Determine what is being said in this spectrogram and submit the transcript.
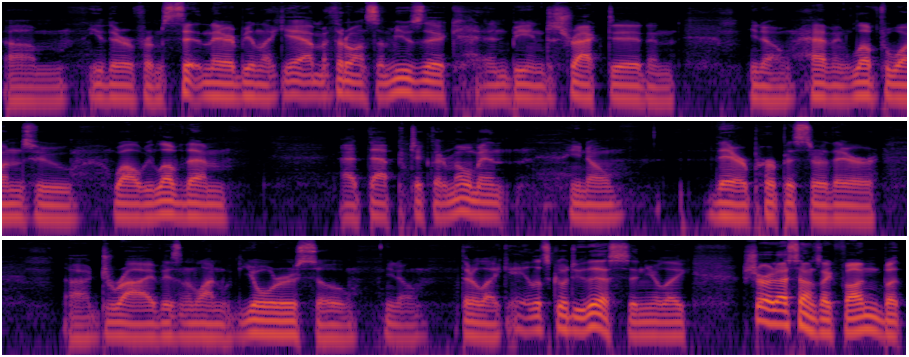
Um, either from sitting there being like, yeah, I'm gonna throw on some music and being distracted and you know, having loved ones who, while we love them at that particular moment, you know, their purpose or their uh, drive isn't aligned with yours. So, you know, they're like, hey, let's go do this. And you're like, sure, that sounds like fun, but,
